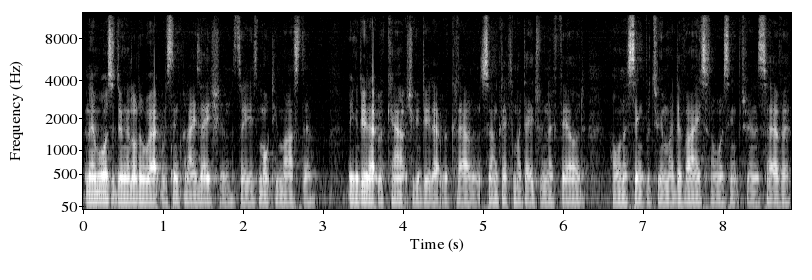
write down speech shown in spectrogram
And then we're also doing a lot of work with synchronization, so use multi-master. You can do that with Couch, you can do that with Cloud. And so I'm collecting my data in the field. I want to sync between my device, and I want to sync between the server,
